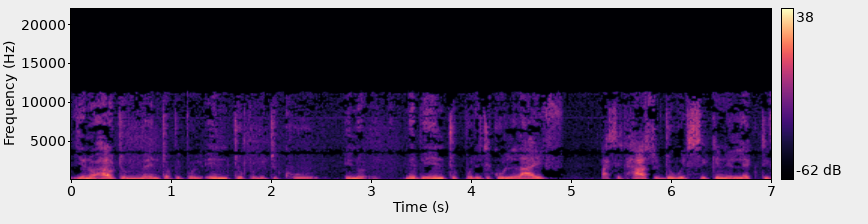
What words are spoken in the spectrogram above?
You know, how to mentor people into political, you know, maybe into political life as it has to do with seeking elective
